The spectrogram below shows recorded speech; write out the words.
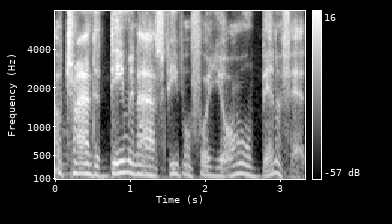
of trying to demonize people for your own benefit.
